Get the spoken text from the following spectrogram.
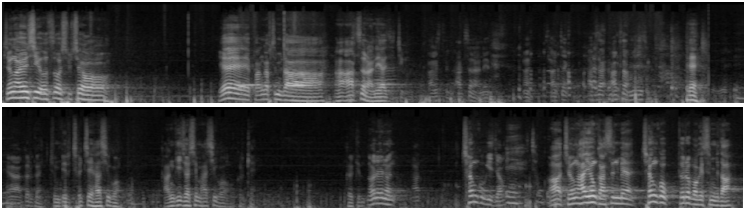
정하윤 씨 어서 오십시오. 예, 반갑습니다. 아, 악선 안 해야지 지금. 알았어, 악선 안 해. 아, 살짝 악선, 악선 한번 해야지. 예. 야, 그러니까 준비를 철저히 하시고 감기 조심하시고 그렇게 그렇게 노래는 아, 천국이죠. 예, 천국. 아, 정하윤 가수님의 천국 들어보겠습니다.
